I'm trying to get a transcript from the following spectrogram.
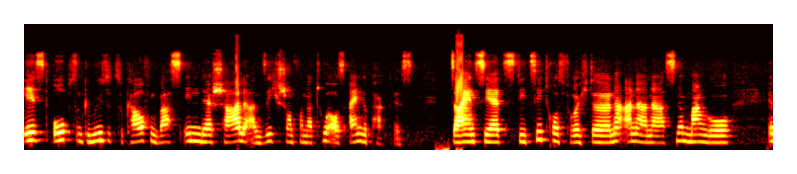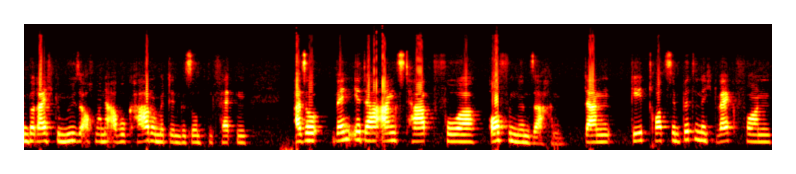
ist Obst und Gemüse zu kaufen, was in der Schale an sich schon von Natur aus eingepackt ist. Seien es jetzt die Zitrusfrüchte, eine Ananas, eine Mango, im Bereich Gemüse auch mal eine Avocado mit den gesunden Fetten. Also wenn ihr da Angst habt vor offenen Sachen, dann geht trotzdem bitte nicht weg von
